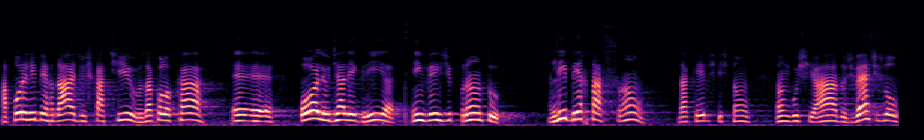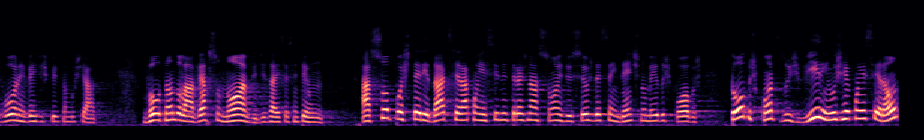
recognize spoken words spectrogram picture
A pôr em liberdade os cativos, a colocar é, é, óleo de alegria em vez de pranto, libertação daqueles que estão angustiados, vestes louvor em vez de espírito angustiado. Voltando lá, verso 9 de Isaías 61. A sua posteridade será conhecida entre as nações e os seus descendentes no meio dos povos. Todos quantos os virem os reconhecerão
